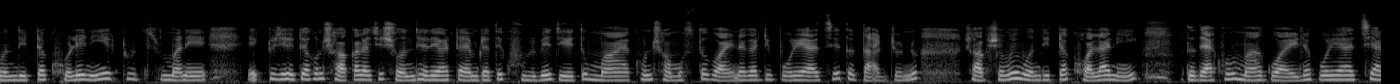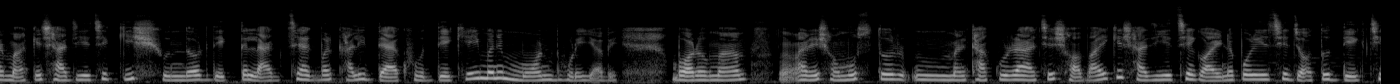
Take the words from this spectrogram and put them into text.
মন্দিরটা খোলেনি একটু মানে একটু যেহেতু এখন সকাল আছে, সন্ধে দেওয়ার টাইমটাতে খুলবে, যেহেতু মা এখন সমস্ত গয়নাগাটি পরে আছে, তো তার জন্য সবসময় মন্দিরটা খোলা নেই। তো দেখো, মা গয়না পরে আছে, আর মাকে সাজিয়েছে, কি সুন্দর দেখতে লাগছে একবার, খালি দেখো, দেখেই মানে মন ভরে যাবে। বড় মা, আরে সমস্ত মানে ঠাকুররা আছে, সবাইকে সাজিয়েছে, গয়না পরিয়েছে, যত দেখছি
